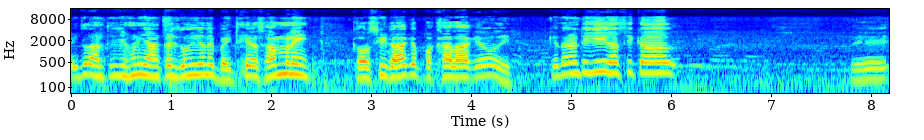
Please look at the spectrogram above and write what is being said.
ਇਧਰ ਆਂਟੀ ਜੀ ਹੁਣੀ ਅੰਕਲ ਜੀ ਦੋਨੇ ਜਣੇ ਬੈਠੇ ਆ ਸਾਹਮਣੇ, ਕੁਰਸੀ ਢਾ ਕੇ ਪੱਖਾ ਲਾ ਕੇ ਉਹਦੇ। ਕਿਦਾਂ ਆਂਟੀ ਜੀ, ਸਤਿ ਸ਼੍ਰੀ ਅਕਾਲ। ਤੇ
